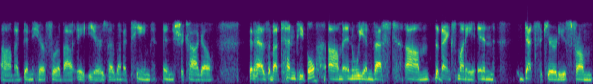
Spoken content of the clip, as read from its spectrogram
Um, I've been here for about eight years. I run a team in Chicago that has about 10 people, um, and we invest um, the bank's money in debt securities from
